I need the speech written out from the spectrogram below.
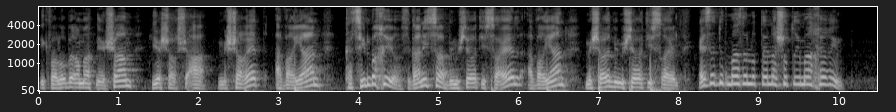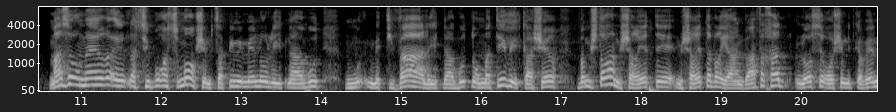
היא כבר לא ברמת נאשם, יש הרשעה. משרת, עבריין, קצין בכיר, סגן ניצב במשטרת ישראל, עבריין, משרת במשטרת ישראל. איזה דוגמה זה נותן לשוטרים האחרים? מה זה אומר לציבור עצמו כשמצפים ממנו להתנהגות מטיבה, להתנהגות נורמטיבית, כאשר במשטרה משרת, משרת עבריין ואף אחד לא עושה רושם מתכוון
